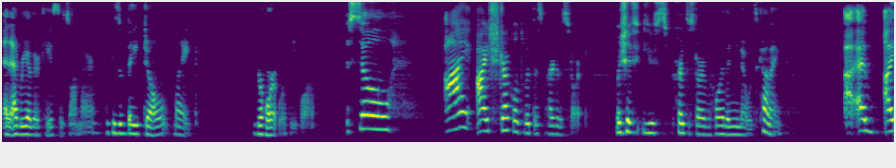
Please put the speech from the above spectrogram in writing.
and every other case that's on there. Because if they don't, like, you're horrible people. So, I I struggled with this part of the story. Which, if you've heard the story before, then you know what's coming. I, I, I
